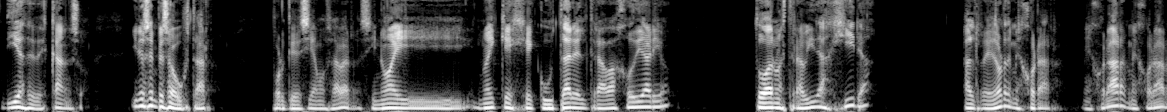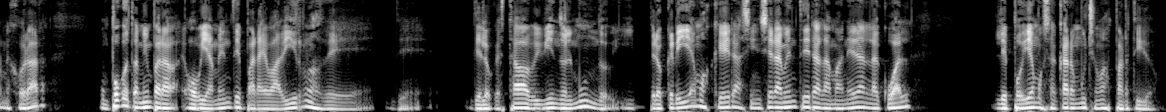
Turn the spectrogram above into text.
días de descanso. Y nos empezó a gustar, porque decíamos, a ver, si no hay, no hay que ejecutar el trabajo diario, toda nuestra vida gira alrededor de mejorar, mejorar, mejorar, mejorar. Un poco también para, obviamente, para evadirnos de, de, lo que estaba viviendo el mundo. Y, pero creíamos que era, sinceramente, era la manera en la cual le podíamos sacar mucho más partido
